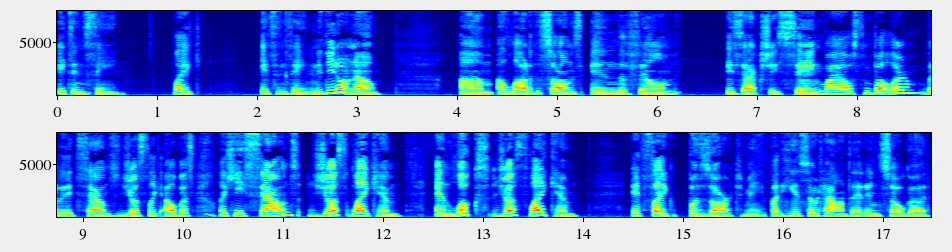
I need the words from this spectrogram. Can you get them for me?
It's insane. Like, it's insane. And if you don't know, um, a lot of the songs in the film is actually sang by Austin Butler, but it sounds just like Elvis. Like he sounds just like him and looks just like him. It's like bizarre to me, but he is so talented and so good.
